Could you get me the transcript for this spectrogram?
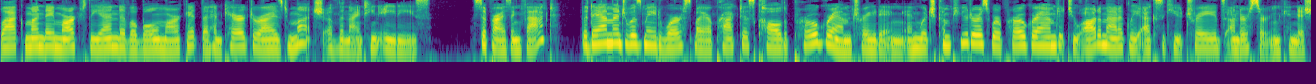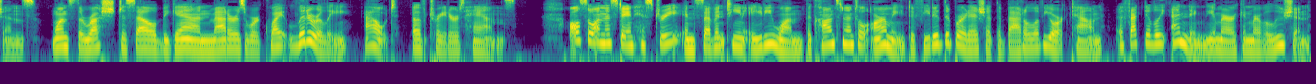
Black Monday marked the end of a bull market that had characterized much of the 1980s. Surprising fact the damage was made worse by a practice called program trading, in which computers were programmed to automatically execute trades under certain conditions. Once the rush to sell began, matters were quite literally out of traders' hands. Also, on this day in history, in 1781, the Continental Army defeated the British at the Battle of Yorktown, effectively ending the American Revolution.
